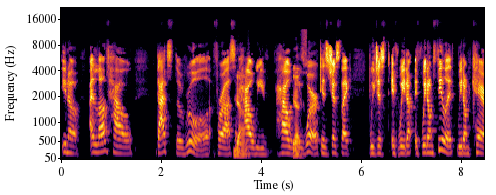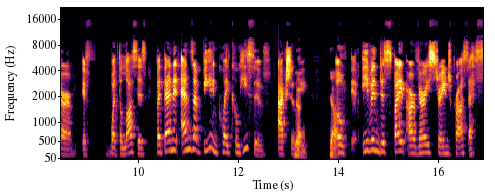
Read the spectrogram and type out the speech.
you know i love how that's the rule for us and yeah. how we how yes. we work is just like we just if we don't if we don't feel it we don't care if what the loss is but then it ends up being quite cohesive actually yeah. oh, even despite our very strange process.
